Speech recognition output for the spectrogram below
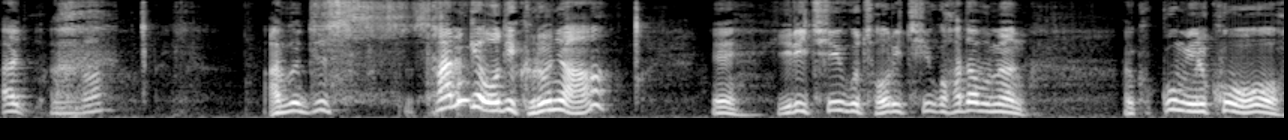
아, 아, 그, 저, 사는 게 어디 그러냐? 예, 이리 치이고 저리 치이고 하다 보면 그 꿈 잃고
